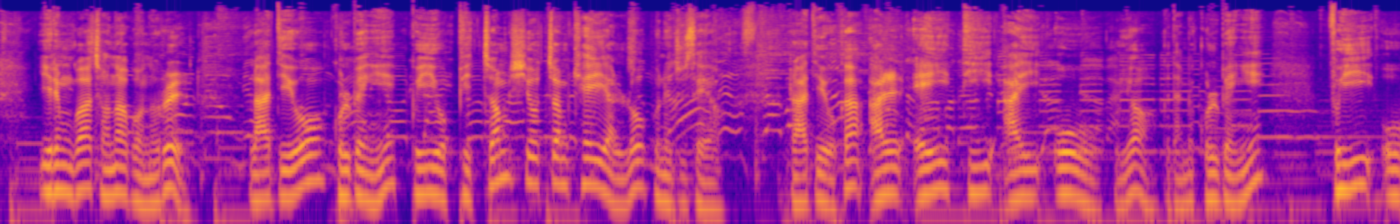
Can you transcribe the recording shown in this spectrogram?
이름과 전화번호를 라디오 골뱅이 vop.co.kr로 보내주세요. 라디오가 R-A-D-I-O고요. 그 다음에 골뱅이 vop.co.kr입니다.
